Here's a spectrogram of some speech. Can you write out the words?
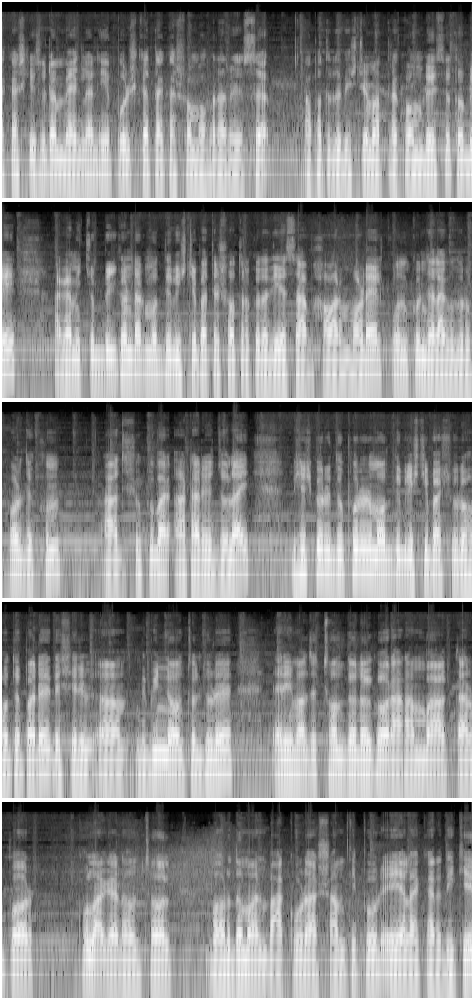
আকাশ কিছুটা মেঘলা নিয়ে পরিষ্কার থাকার সম্ভাবনা রয়েছে। আপাতত বৃষ্টির মাত্রা কম রয়েছে, তবে আগামী চব্বিশ ঘণ্টার মধ্যে বৃষ্টিপাতের সতর্কতা দিয়েছে আবহাওয়ার মডেল কোন কোন জেলাগুলোর উপর দেখুন। আজ শুক্রবার আঠারোই জুলাই, বিশেষ করে দুপুরের মধ্যে বৃষ্টিপাত শুরু হতে পারে। দেশের বিভিন্ন অঞ্চল জুড়ে এরই মাঝে চন্দ্রনগর আরামবাগ, তারপর কোলাঘাট অঞ্চল বর্ধমান বাঁকুড়া শান্তিপুর এই এলাকার দিকে।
